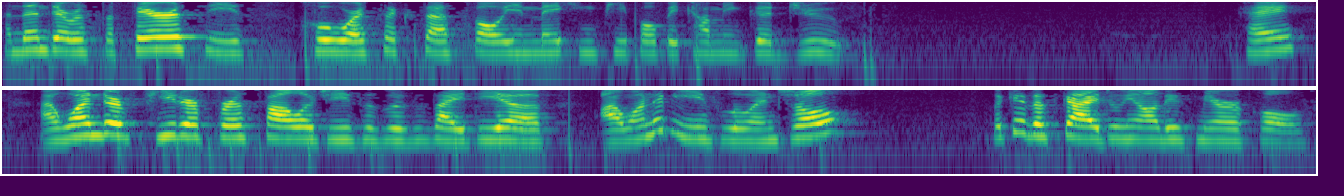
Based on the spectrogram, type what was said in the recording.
And then there was the Pharisees who were successful in making people becoming good Jews. Okay? I wonder if Peter first followed Jesus with this idea of, I want to be influential. Look at this guy doing all these miracles.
